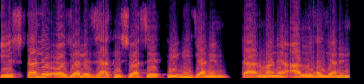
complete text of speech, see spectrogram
স্থলে ও জলে যা কিছু আছে তিনি জানেন, তার মানে আল্লাহ জানেন।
